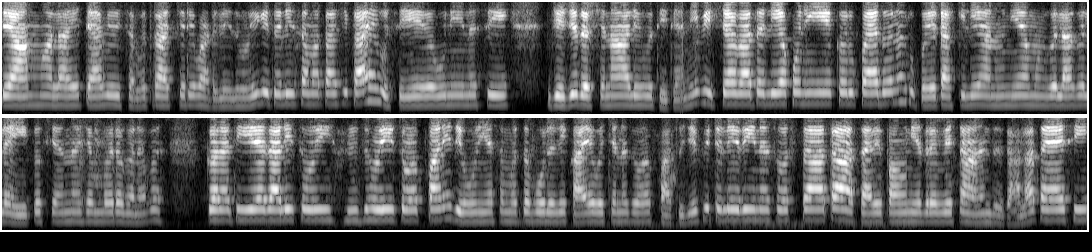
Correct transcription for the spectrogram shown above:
त्या आम्हाला त्यावेळी सर्वत्र आश्चर्य वाढले. धुळी घेतली समर्थाशी काय होसे? उनी नसे? जे जे दर्शना आले होते त्यांनी भिक्षा घातली या कोणी एक रुपया दोन रुपये टाकिले आणून या मंग लागला. एक क्षण शंभर गणप गणती या झाली चोळी झोळी चोळप्पाने देऊन या समर्थ बोलले काय वचन चोळप्पा? तुझे फिटले रीन स्वस्त आता. असावे पाहून या द्रव्याचा आनंद झाला तयाशी.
